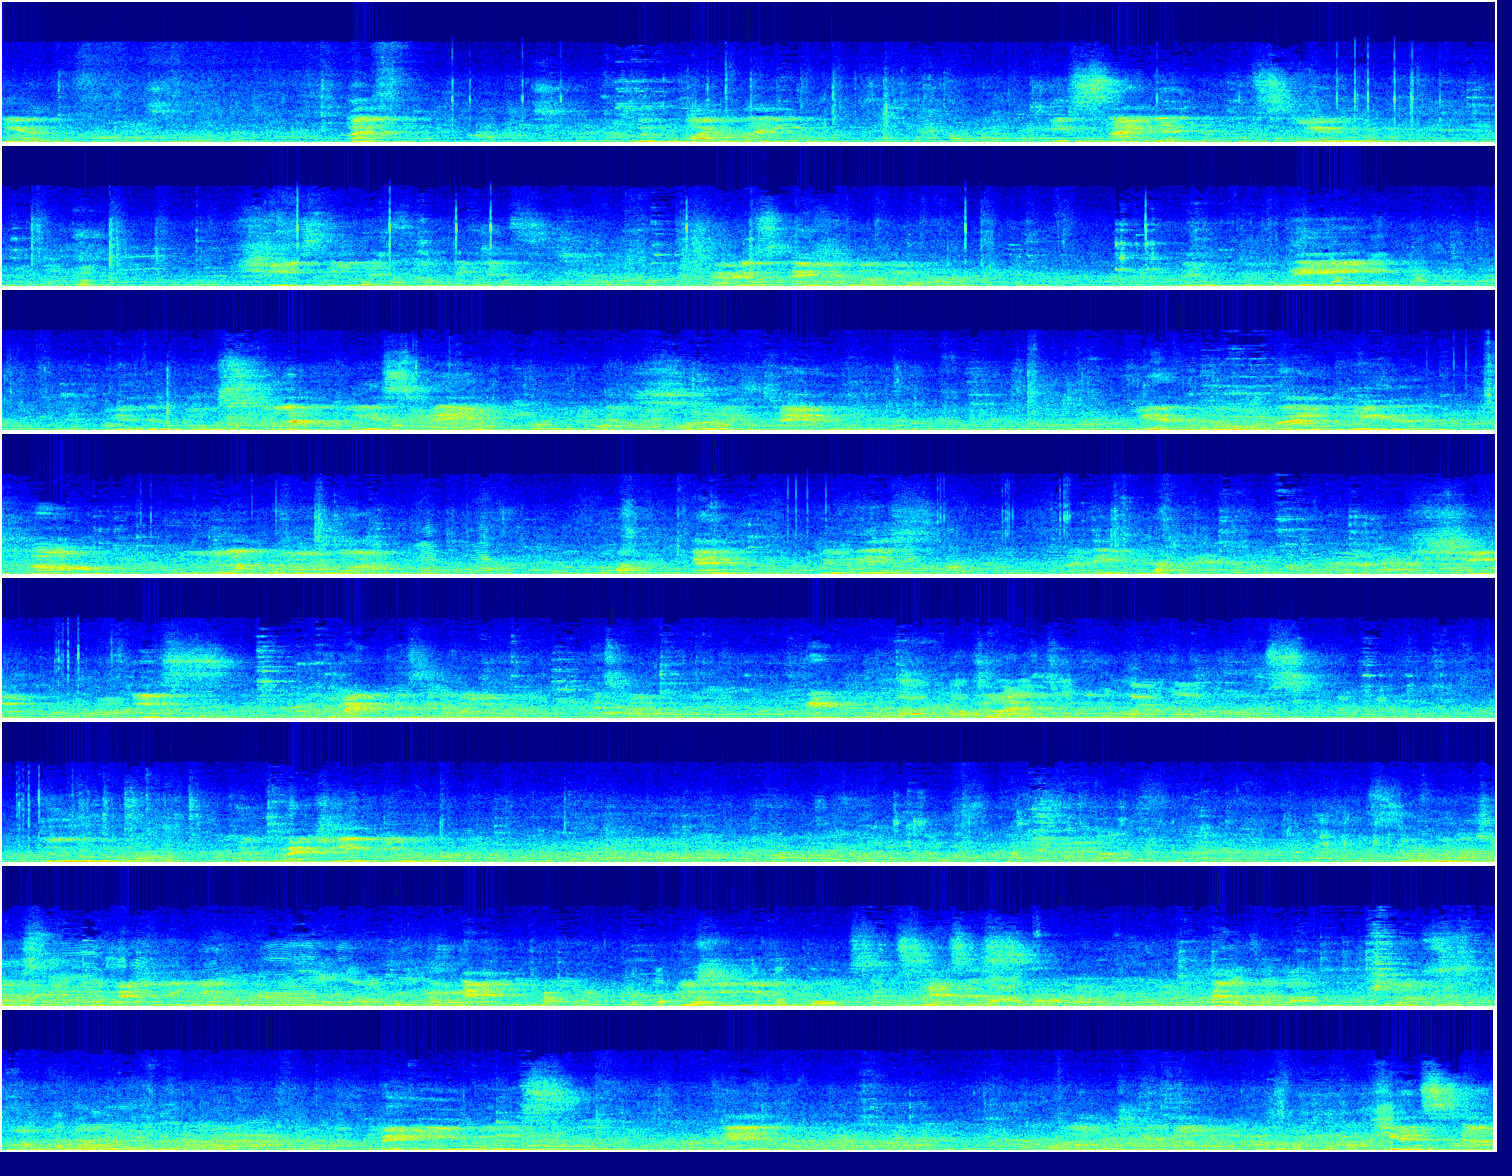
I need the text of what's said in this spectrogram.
But Kun Point Blank decided it's you. She sees that something that's very special about you. And today, you're the most luckiest man in the whole entire room. You have no idea how lucky you are. And with this, I think is right person for you as well. Okay? So I just to congratulate you. Congratulate you and wishing you successes, health, babies, and longevity. Cheers now. Now,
